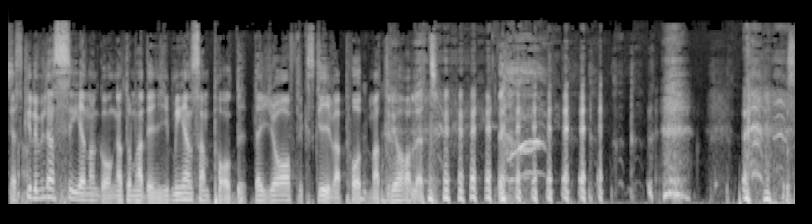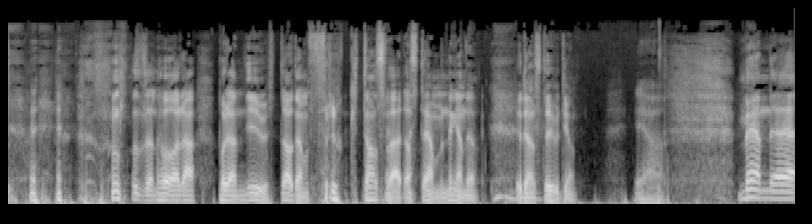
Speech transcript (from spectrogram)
Jag skulle vilja se någon gång att de hade en gemensam podd där jag fick skriva poddmaterialet. och sen höra på den njuta av den fruktansvärda stämningen i- i den studion. Ja. Men eh,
